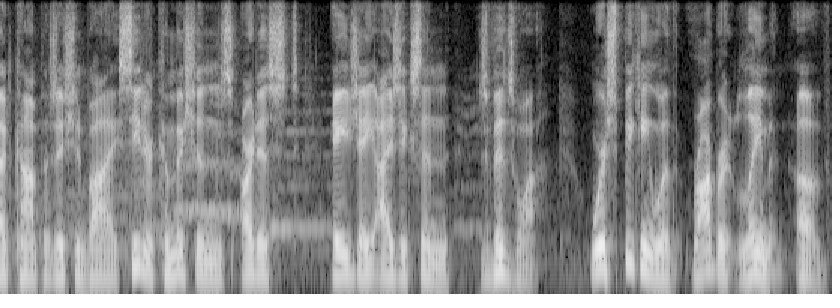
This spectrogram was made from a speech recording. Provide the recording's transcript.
That composition by Cedar Commission's artist A.J. Isaacson Zvidzwa. We're speaking with Robert Lehman of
